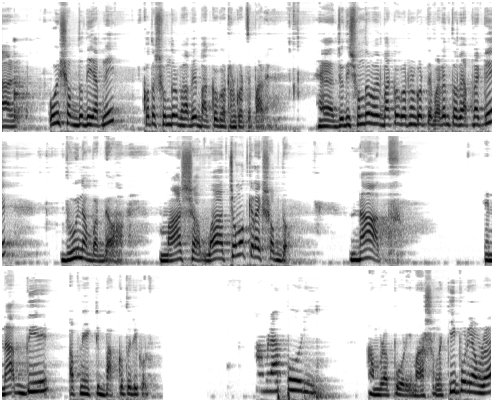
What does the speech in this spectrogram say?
আর ওই শব্দ দিয়ে আপনি কত সুন্দরভাবে বাক্য গঠন করতে পারেন। হ্যাঁ যদি সুন্দরভাবে বাক্য গঠন করতে পারেন তবে আপনাকে দুই নাম্বার দেওয়া হবে। মাশাল্লাহ চমৎকার এক শব্দ। নাত। এই নাত দিয়ে আপনি একটি বাক্য তৈরি করুন। আমরা পড়ি। আমরা পড়ি মাশাল্লাহ কি পড়ি আমরা?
